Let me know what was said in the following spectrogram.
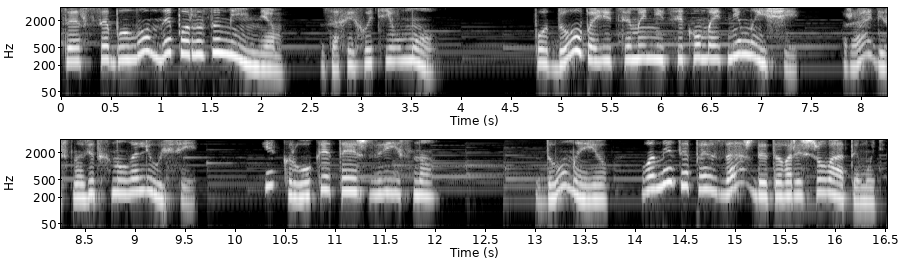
Це все було непорозумінням, захихотів Мо. Подобаються мені ці кумедні миші, радісно зітхнула Люсі. І круки теж, звісно. Думаю, вони тепер завжди товаришуватимуть,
